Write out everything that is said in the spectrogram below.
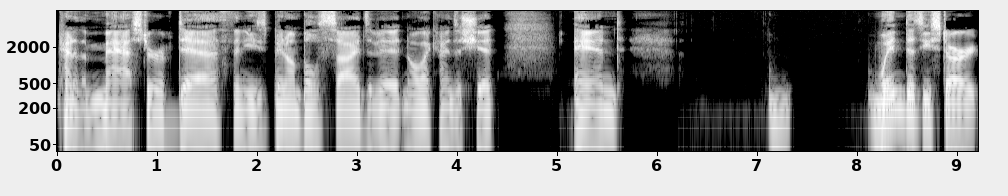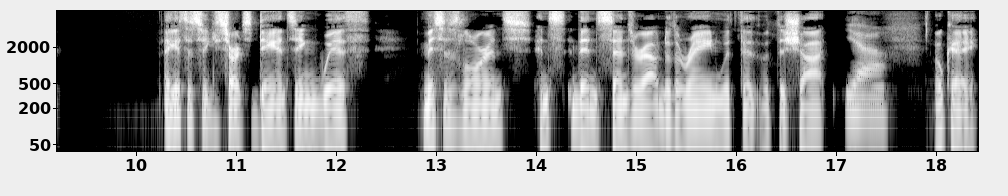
kind of the master of death and he's been on both sides of it and all that kinds of shit. And when does he start? I guess it's like he starts dancing with Mrs. Lawrence and s- then sends her out into the rain with the with the shot. Yeah. Okay.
